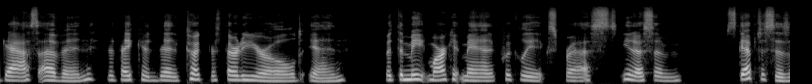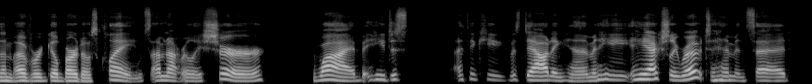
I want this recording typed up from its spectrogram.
gas oven that they could then cook the 30 year old in. But the meat market man quickly expressed, you know, some skepticism over Gilberto's claims. I'm not really sure why, but he just, I think he was doubting him. And he, he actually wrote to him and said,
